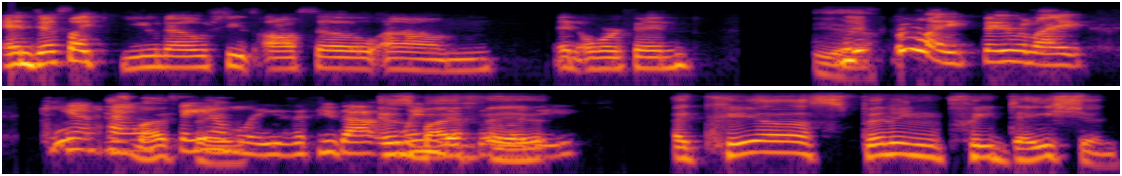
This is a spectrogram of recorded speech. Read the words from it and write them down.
And just like you know, she's also um an orphan. Yeah. like they were like, can't have families favorite. if you got wind ability. Aquila spinning predation.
